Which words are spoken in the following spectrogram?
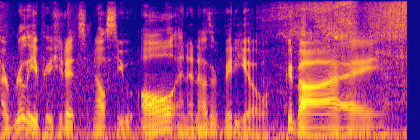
I really appreciate it, and I'll see you all in another video. Goodbye!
